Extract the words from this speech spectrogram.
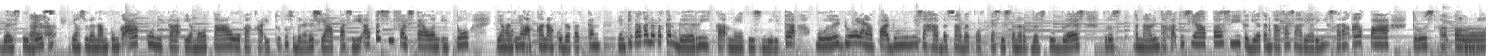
Blast to Blast uh -huh. yang sudah nampung ke aku nih Kak, yang mau tahu Kakak itu tuh sebenarnya siapa sih? Apa sih voice talent itu yang nantinya akan aku dapatkan yang kita akan dapatkan dari Kak Meti sendiri. Kak, boleh dong. Nyapa dulu nih sahabat-sahabat podcast listener Blast to Blast. Terus kenalin kakak tuh siapa sih? Kegiatan kakak sehari-harinya sekarang apa? Terus okay. uh,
